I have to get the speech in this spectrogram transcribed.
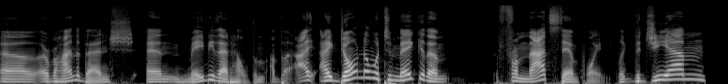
uh, or behind the bench, and maybe that helped them. But I, I don't know what to make of them from that standpoint. Like the GM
